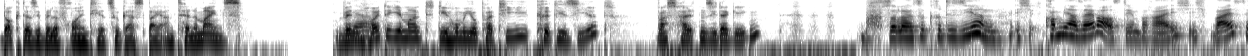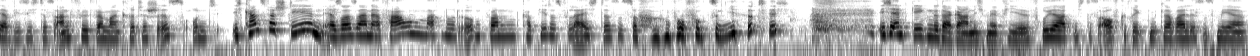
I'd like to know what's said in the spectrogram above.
Dr. Sibylle Freund hier zu Gast bei Antenne Mainz. Wenn ja. heute jemand die Homöopathie kritisiert, was halten Sie dagegen? soll er so kritisieren? Ich komme ja selber aus dem Bereich. Ich weiß ja, wie sich das anfühlt, wenn man kritisch ist. Und ich kann es verstehen. Er soll seine Erfahrungen machen und irgendwann kapiert es vielleicht, dass es doch irgendwo funktioniert. Ich, ich entgegne da gar nicht mehr viel. Früher hat mich das aufgeregt. Mittlerweile ist es mir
